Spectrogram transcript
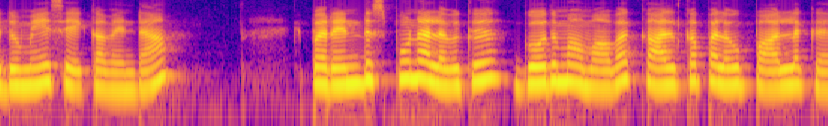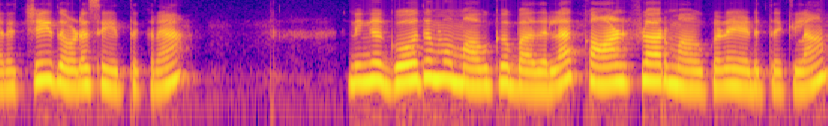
எதுவுமே சேர்க்க வேண்டாம். இப்போ ரெண்டு ஸ்பூன் அளவுக்கு கோதுமை மாவை கால் கப் அளவு பாலில் கரைச்சி இதோட சேர்த்துக்கிறேன். நீங்கள் கோதுமை மாவுக்கு பதிலாக கார்ன்ஃப்ளவர் மாவு கூட எடுத்துக்கலாம்.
